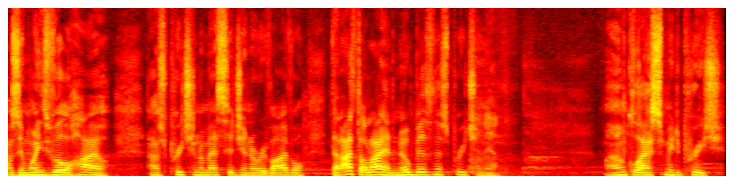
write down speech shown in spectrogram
I was in Waynesville, Ohio. I was preaching a message in a revival that I thought I had no business preaching in. My uncle asked me to preach.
